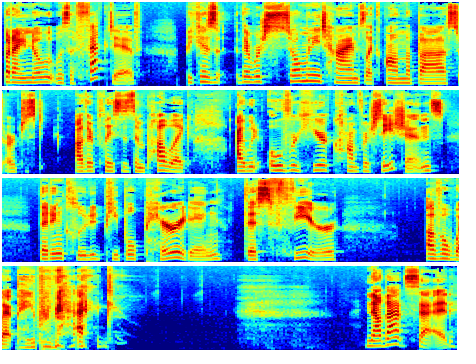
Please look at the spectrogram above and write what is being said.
but I know it was effective because there were so many times, like on the bus or just other places in public, I would overhear conversations that included people parroting this fear of a wet paper bag. Now, that said,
